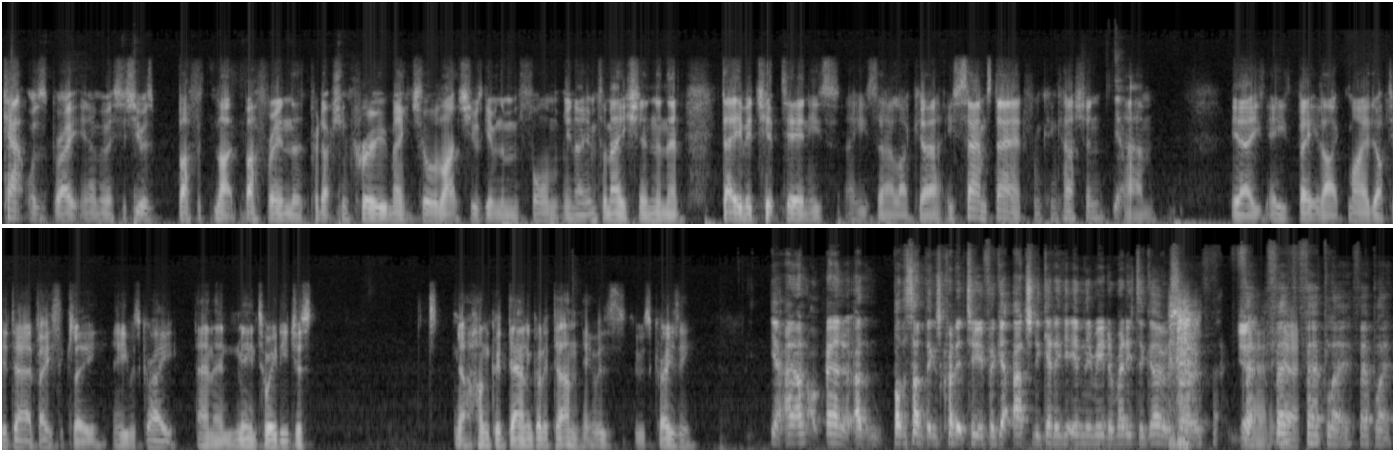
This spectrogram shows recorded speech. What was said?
Kat was great. You know, Melissa, she was buff, like buffering the production crew, making sure like she was giving them inform, you know, information. And then David chipped in. He's he's uh, like uh, he's Sam's dad from Concussion. Yeah. Um, yeah, he's, he's like my adopted dad basically. He was great. And then me and Tweedy just you know, hunkered down and got it done. It was it was crazy. yeah, and, and, and by the sound of things, credit to you for get, actually getting it in the arena ready to go. So Yeah, fair, fair, yeah. fair play, fair play.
